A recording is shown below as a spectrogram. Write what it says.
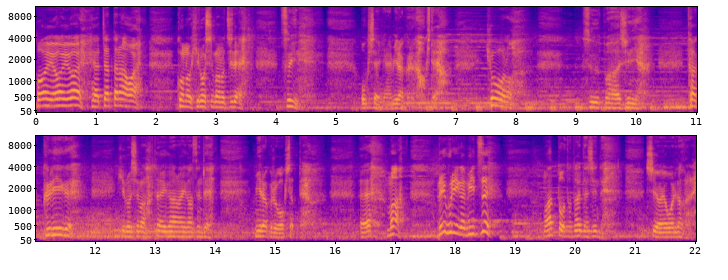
おいおいおいやっちゃったなおい。この広島の地でついに起きちゃいけないミラクルが起きたよ。今日のスーパージュニアタックリーグ広島タイガーナイガー戦でミラクルが起きちゃったよ。えまあレフリーが3つマットを叩いた時点で試合終わりだからね。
